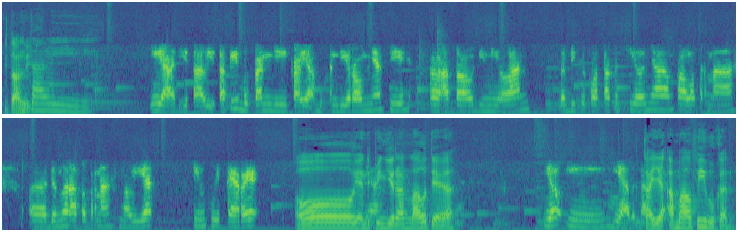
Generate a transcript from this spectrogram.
Itali. Itali. Iya di Itali, tapi bukan di kayak bukan di Rome-nya sih eh, atau di Milan, lebih ke kota kecilnya. Kalau pernah eh, dengar atau pernah ngeliat Cinque Terre, Oh, yang di Ya. pinggiran laut ya? yo iya benar. Kayak Amalfi bukan?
